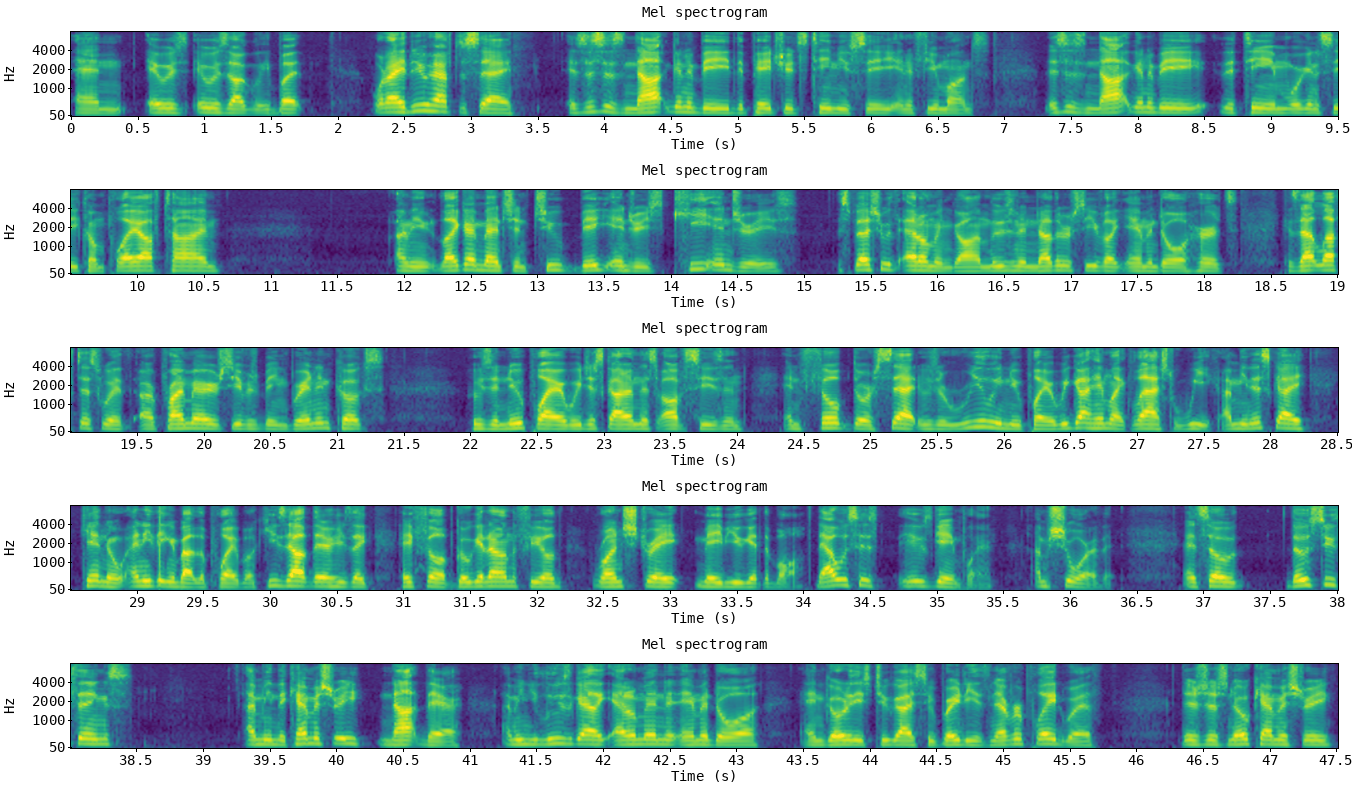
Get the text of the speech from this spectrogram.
and it was it was ugly. But what I do have to say is this is not going to be the Patriots team you see in a few months. This is not going to be the team we're going to see come playoff time I mean, like I mentioned, two big injuries, key injuries, especially with Edelman gone, losing another receiver like Amendola hurts because that left us with our primary receivers being Brandin Cooks, who's a new player. We just got him this offseason, and Phillip Dorsett, who's a really new player. We got him like last week. I mean, this guy can't know anything about the playbook. He's out there. He's like, hey, Phillip, go get out on the field, run straight. Maybe you get the ball. That was his, his game plan. I'm sure of it. And so those two things, I mean, the chemistry, not there. I mean, you lose a guy like Edelman and Amendola and go to these two guys who Brady has never played with. There's just no chemistry,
